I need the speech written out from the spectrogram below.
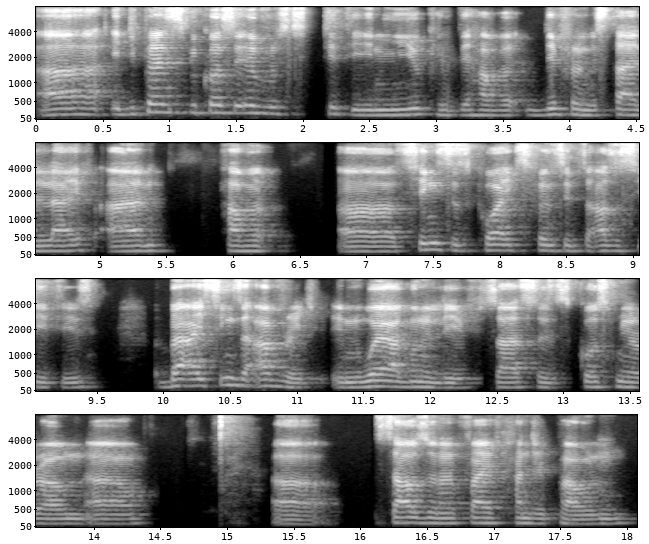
Uh, it depends because every city in UK they have a different style life and have a uh, things is quite expensive to other cities. But I think the average in where I'm going to live, so it's cost me around uh, uh, 1,500 pound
